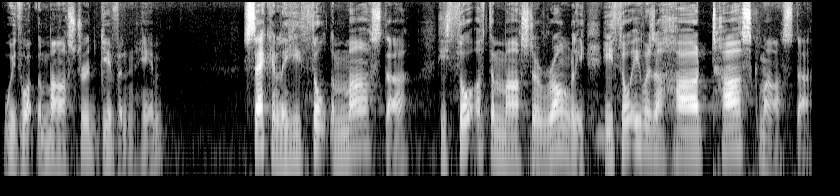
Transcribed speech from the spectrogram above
with what the master had given him. Secondly, he thought the master, he thought of the master wrongly. He thought he was a hard taskmaster.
